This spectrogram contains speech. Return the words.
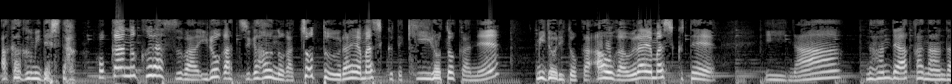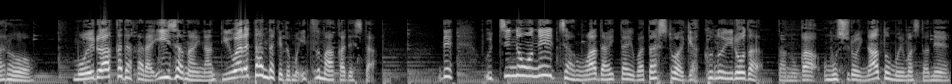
赤組でした。他のクラスは色が違うのがちょっと羨ましくて、黄色とかね、緑とか青が羨ましくて、いいなぁ。なんで赤なんだろう。燃える赤だからいいじゃないなんて言われたんだけども、いつも赤でした。で、うちのお姉ちゃんは大体私とは逆の色だったのが面白いなと思いましたね。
